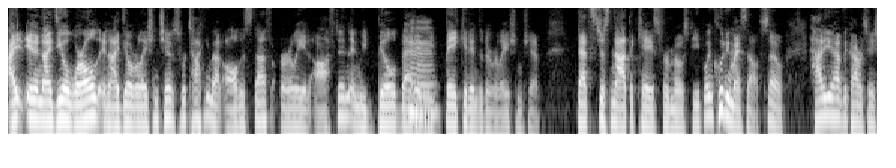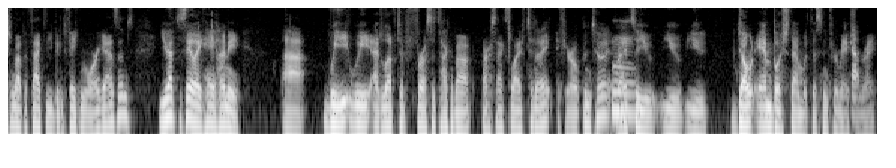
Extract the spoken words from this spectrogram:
I in an ideal world, in ideal relationships, we're talking about all this stuff early and often, and we build that mm. in, we hmm. bake it into the relationship. That's just not the case for most people, including myself. So, how do you have the conversation about the fact that you've been faking orgasms? You have to say like, "Hey, honey, uh, we we I'd love to for us to talk about our sex life tonight if you're open to it, mm. right?" So hmm. you you you don't ambush them with this information, yep. right?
